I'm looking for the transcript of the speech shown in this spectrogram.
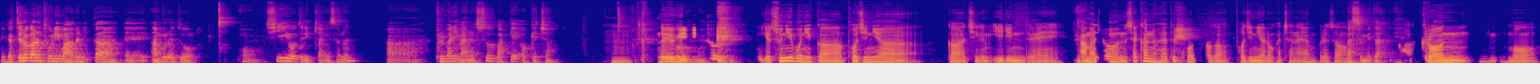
그러니까 들어가는 돈이 많으니까 에, 아무래도 어, CEO들 입장에서는 아, 불만이 많을 수밖에 없겠죠. 음. 근데 여기 그리고- 링크 이게 순위 보니까 버지니아가 지금 1위인데 네. 아마존 second headquarter가 버지니아로 갔잖아요. 그래서 맞습니다. 그런 뭐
